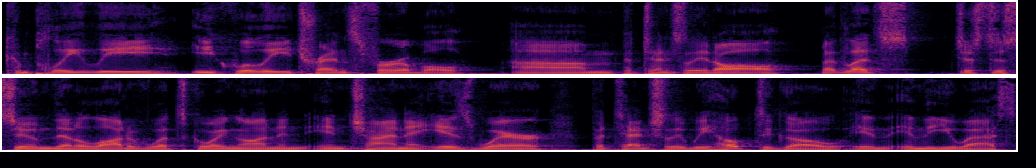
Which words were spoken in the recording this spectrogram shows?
completely equally transferable um, potentially at all. But let's just assume that a lot of what's going on in, in China is where potentially we hope to go in, in the US.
